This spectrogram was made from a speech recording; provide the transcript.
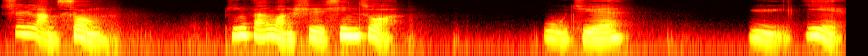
诗朗诵平凡往事新作五绝雨夜。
